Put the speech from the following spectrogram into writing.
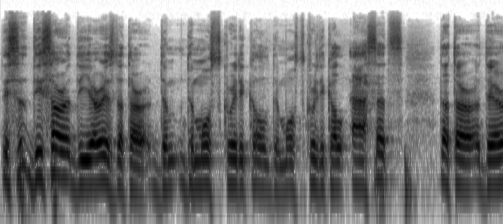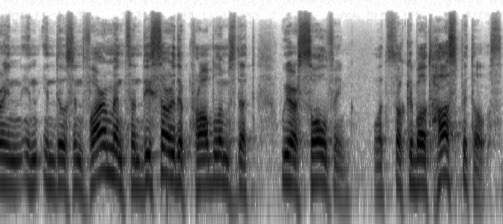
this, these are the areas that are the, the most critical, the most critical assets that are there in, in, in those environments. And these are the problems that we are solving. Let's talk about hospitals.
